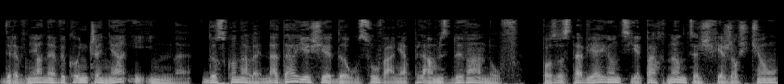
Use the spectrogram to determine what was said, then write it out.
drewniane wykończenia i inne. Doskonale nadaje się do usuwania plam z dywanów, pozostawiając je pachnące świeżością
